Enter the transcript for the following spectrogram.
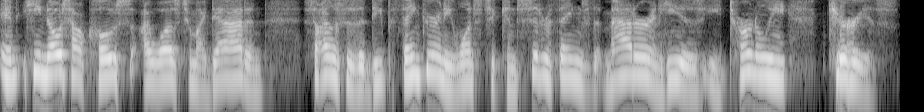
And he knows how close I was to my dad. And Silas is a deep thinker and he wants to consider things that matter and he is eternally curious.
